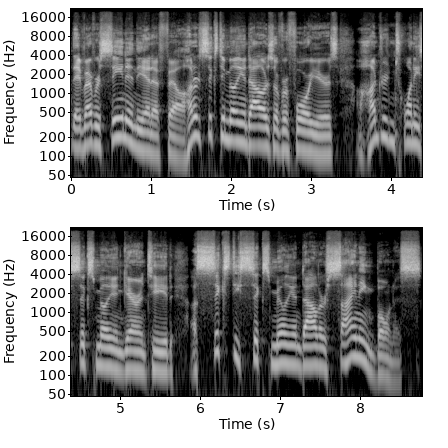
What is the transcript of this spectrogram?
they've ever seen in the NFL. 160 million dollars over four years, 126 million guaranteed, a 66 million dollar signing bonus.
